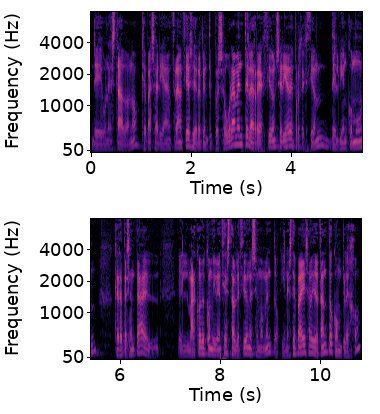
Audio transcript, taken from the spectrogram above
de un estado, ¿no? ¿Qué pasaría en Francia si de repente, pues seguramente la reacción sería de protección del bien común que representa el, el marco de convivencia establecido en ese momento. Y en este país ha habido tanto complejo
